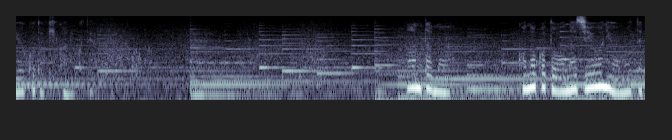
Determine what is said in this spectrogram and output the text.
言うこと聞かなくて。あんたもこの子と同じように思ってた？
